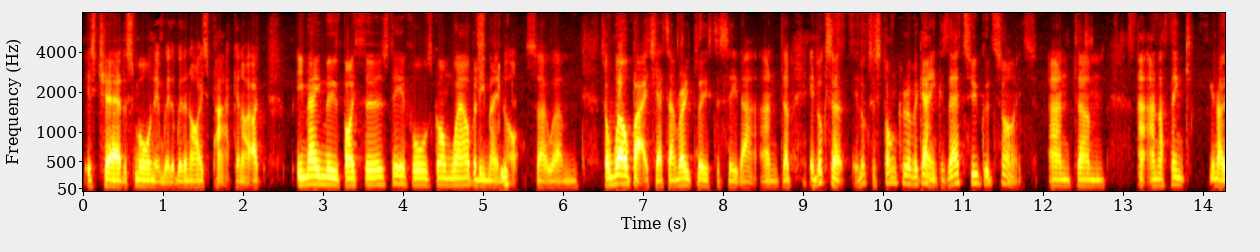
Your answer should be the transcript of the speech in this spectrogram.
his chair this morning with with an ice pack. And I, I he may move by Thursday if all's gone well, but he may not. So, um, so well batted, Chet. I'm very pleased to see that, and um, it looks a it looks a stonker of a game because they're two good sides, and um, and I think you know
